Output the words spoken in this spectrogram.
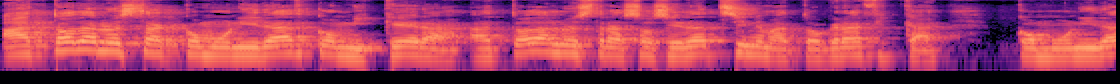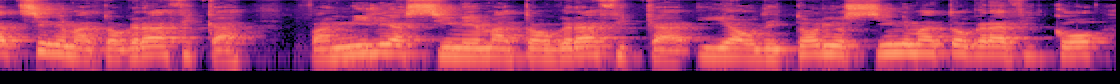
A toda nuestra comunidad comiquera, a toda nuestra sociedad cinematográfica, comunidad cinematográfica, familia cinematográfica y auditorio cinematográfico,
